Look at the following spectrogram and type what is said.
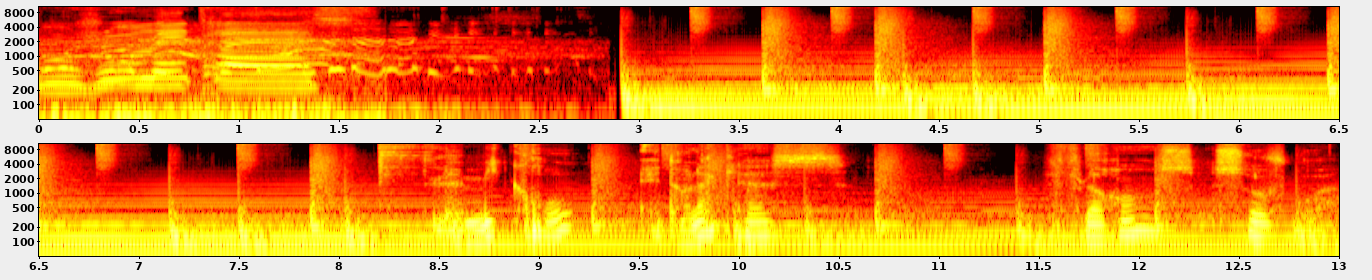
Bonjour maîtresse. Le micro est dans la classe. Florence Sauvebois.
